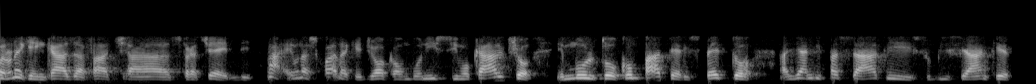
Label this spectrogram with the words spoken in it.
Chievo non è che in casa faccia sfracelli, ma è una squadra che gioca un buonissimo calcio e molto compatta rispetto agli anni passati subisce anche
